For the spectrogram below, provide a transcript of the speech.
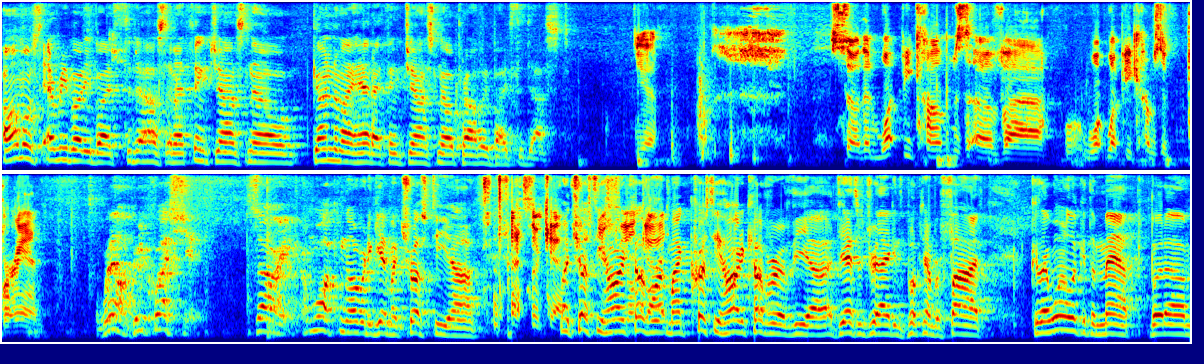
almost everybody bites the dust, and I think Jon Snow, gun to my head, I think Jon Snow probably bites the dust. Yeah. So then, what becomes of uh, what what becomes of Bran? Well, good question. Sorry, I'm walking over to get my trusty, uh, That's okay. my trusty hardcover, my crusty hardcover of the uh, Dance of Dragons book number five, because I want to look at the map. But um,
